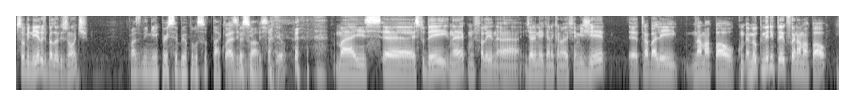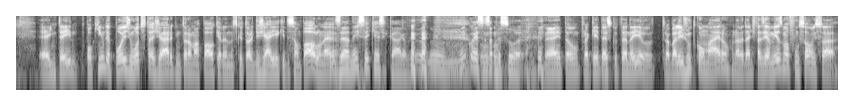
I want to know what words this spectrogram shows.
sou mineiro de Belo Horizonte. Quase ninguém percebeu pelo sotaque. Quase pessoal. ninguém percebeu. Mas é, estudei, né, como eu falei, na engenharia mecânica na UFMG. É, trabalhei na com- é, Meu primeiro emprego foi na Mapau. É, entrei um pouquinho depois de um outro estagiário que entrou na Mapau, que era no escritório de engenharia aqui de São Paulo, né? Pois é, nem sei quem é esse cara, não- nem conheço essa pessoa. né? Então, para quem está escutando aí, eu trabalhei junto com o Myron. Na verdade, fazia a mesma função, isso há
